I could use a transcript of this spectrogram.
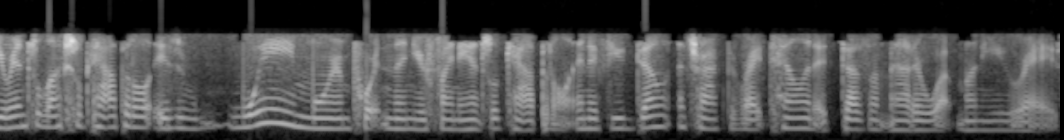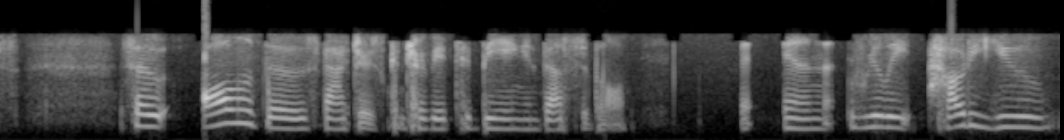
Your intellectual capital is way more important than your financial capital, and if you don't attract the right talent, it doesn't matter what money you raise. So all of those factors contribute to being investable. And really, how do you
